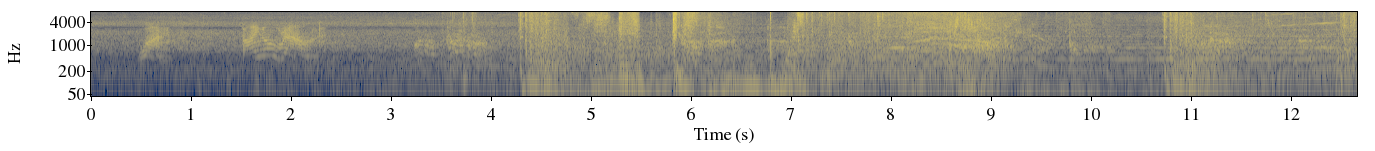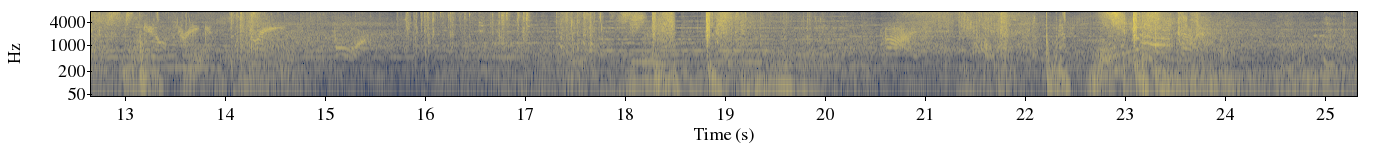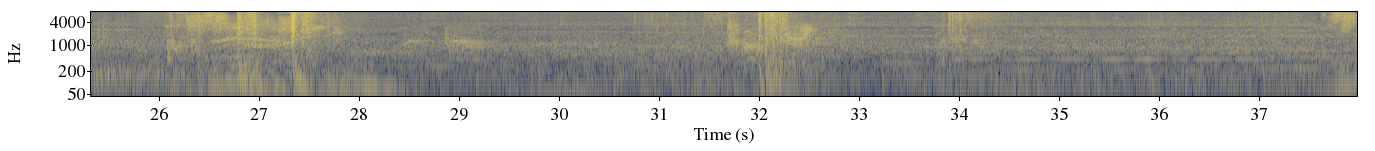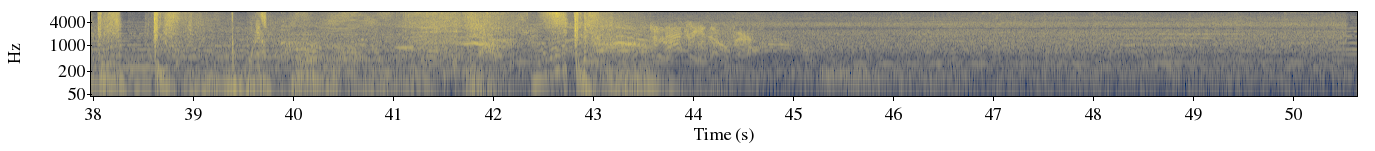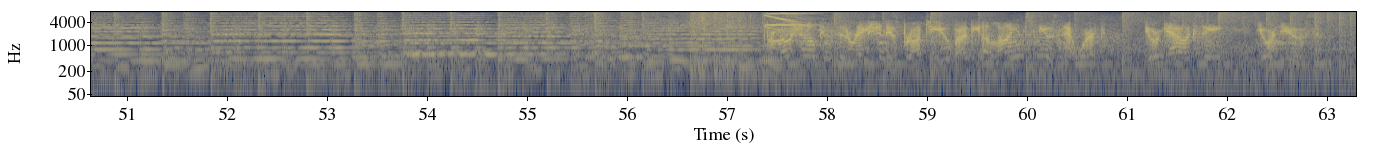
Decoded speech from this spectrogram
brought to you by the Alliance News Network. Your galaxy, your news.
